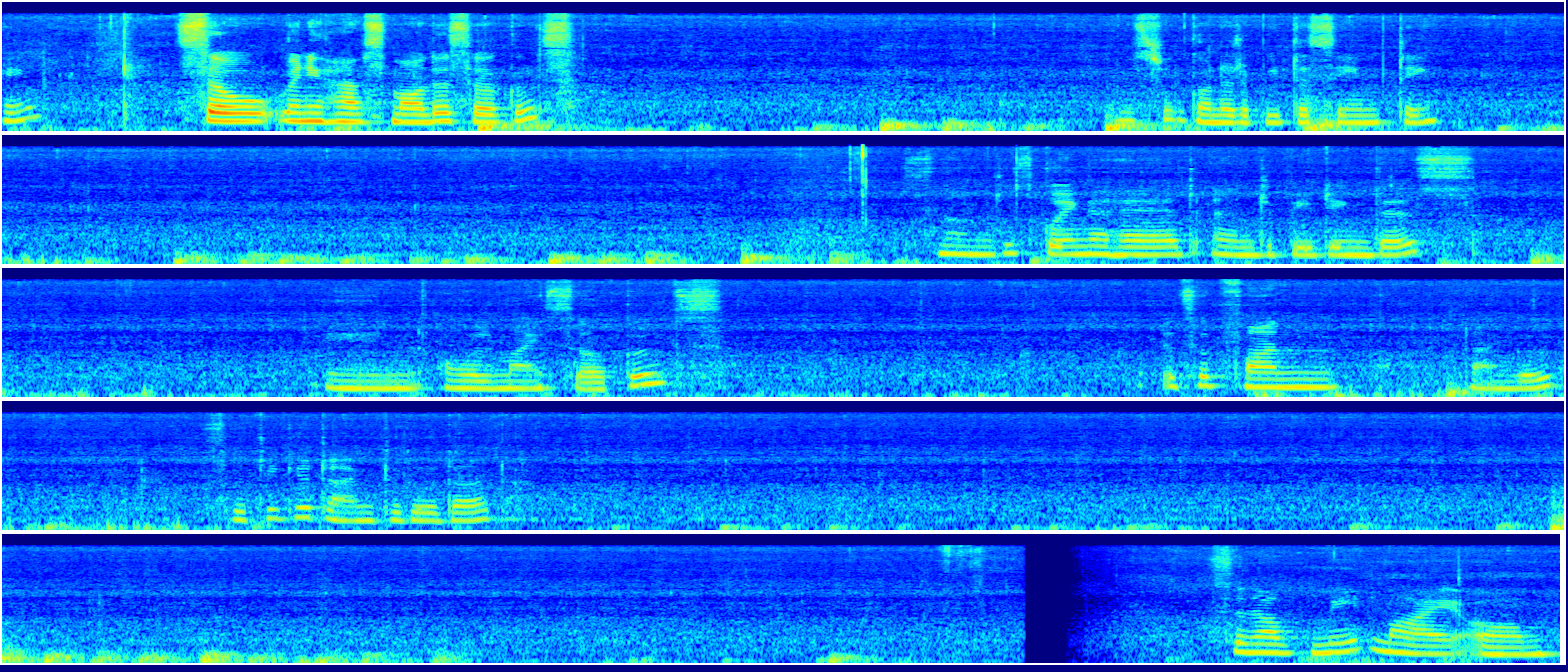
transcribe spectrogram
okay so when you have smaller circles I'm still going to repeat the same thing. So I'm just going ahead and repeating this in all my circles. It's a fun tangle so take your time to do that so now I've made my um,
